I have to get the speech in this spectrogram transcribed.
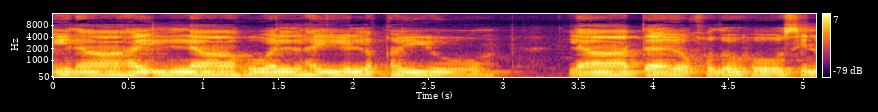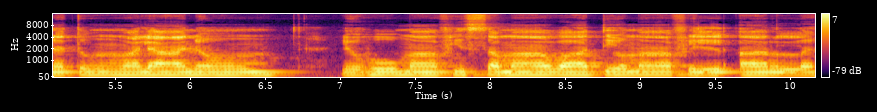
ഇലാഹ ഹയ്യുൽ ഖയ്യൂം. ലാ വലാ ലഹു മാ ഫിസ് സമാവാതി വമാ ഫിൽ അർള്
